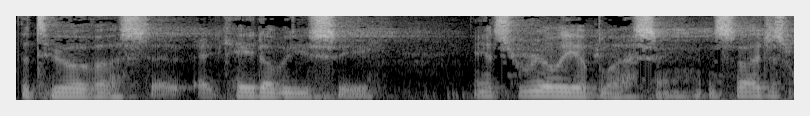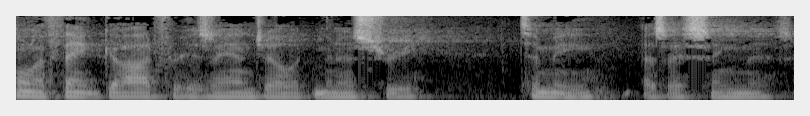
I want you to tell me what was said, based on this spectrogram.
the two of us at, at KWC. It's really a blessing. And so I just want to thank God for His angelic ministry to me as I sing this.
